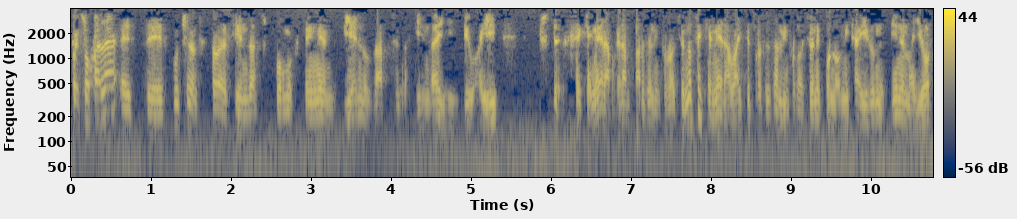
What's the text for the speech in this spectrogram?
Pues ojalá este, escuchen al sector de Hacienda, supongo que tengan bien los datos en la Hacienda y digo, ahí se, genera gran parte de la información. No se genera, va y se procesa la información económica y donde tiene mayor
